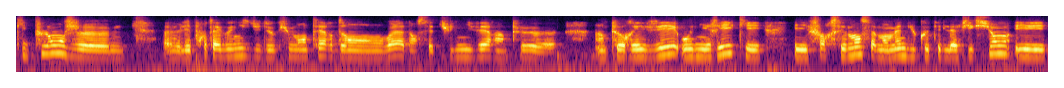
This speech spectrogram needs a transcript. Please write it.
qui plonge euh, les protagonistes du documentaire dans voilà dans cet univers un peu un peu rêvé, onirique et, et forcément ça m'emmène du côté de la fiction et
